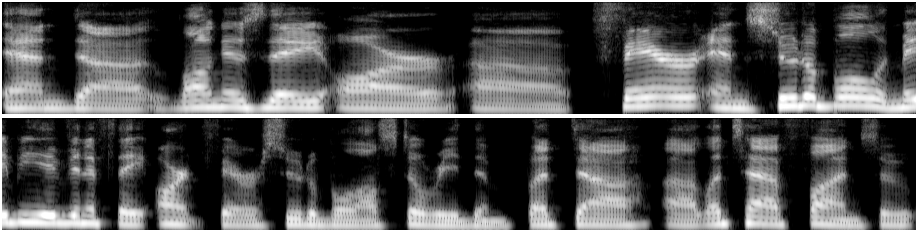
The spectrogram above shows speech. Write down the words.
and uh, long as they are uh, fair and suitable and maybe even if they aren't fair or suitable i'll still read them but uh, uh, let's have fun. So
